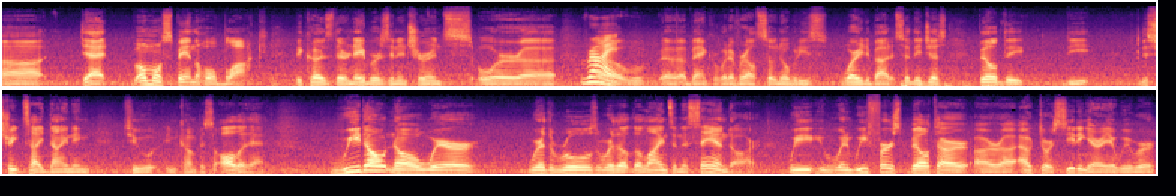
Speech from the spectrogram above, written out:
uh, that almost span the whole block because their neighbors in insurance or uh, Right. uh, w- a bank or whatever else. So nobody's worried about it. So they just build the the the street side dining to encompass all of that. We don't know where where the rules, where the, the lines in the sand are. We when we first built our our uh, outdoor seating area, we were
